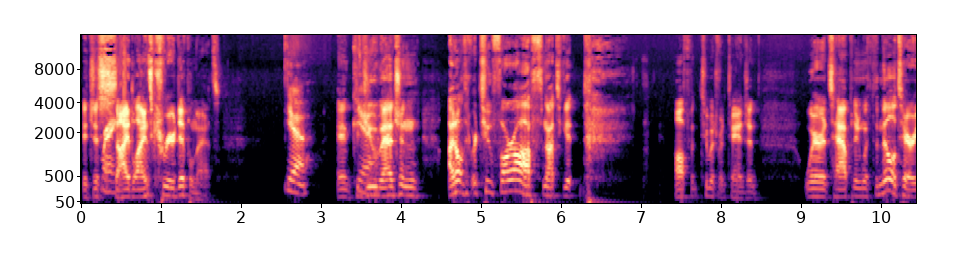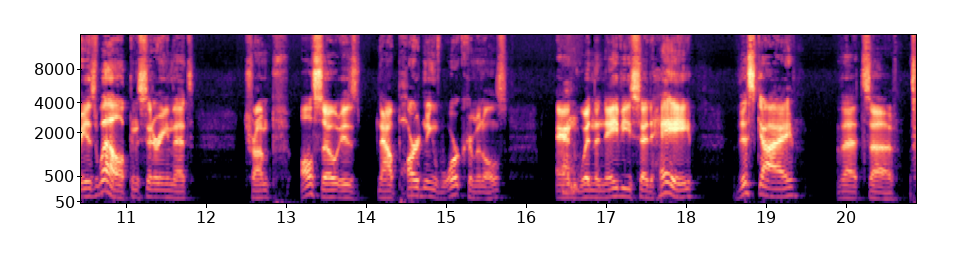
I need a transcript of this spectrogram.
It just Right. sidelines career diplomats. Yeah. And could Yeah. you imagine? I don't think we're too far off, not to get off too much of a tangent, where it's happening with the military as well, considering that Trump also is now pardoning war criminals. And Right. when the Navy said, hey, this guy that uh,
